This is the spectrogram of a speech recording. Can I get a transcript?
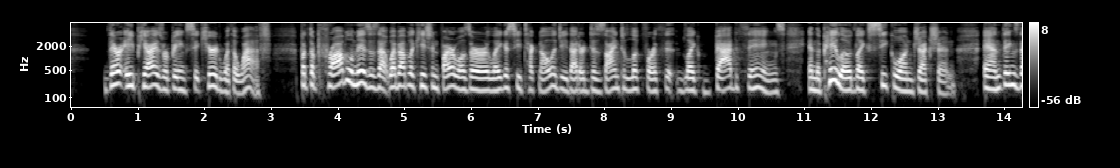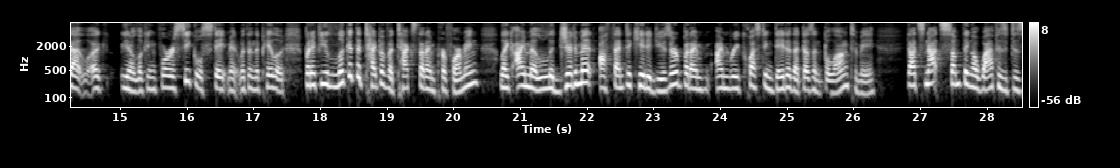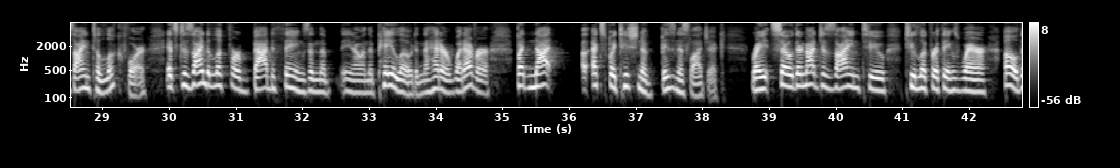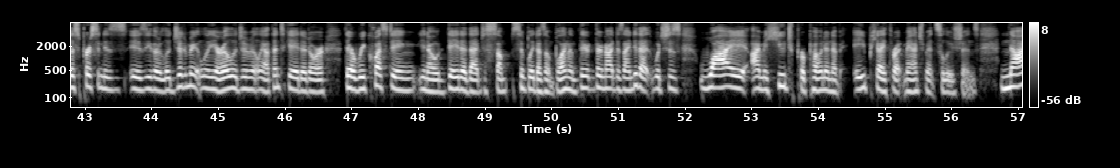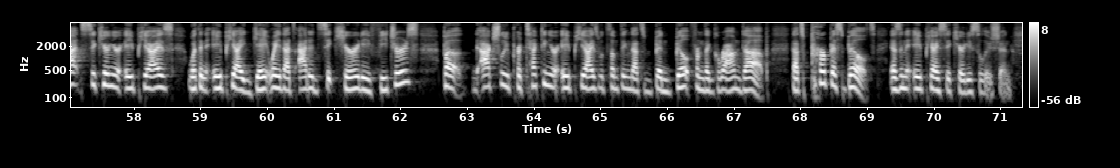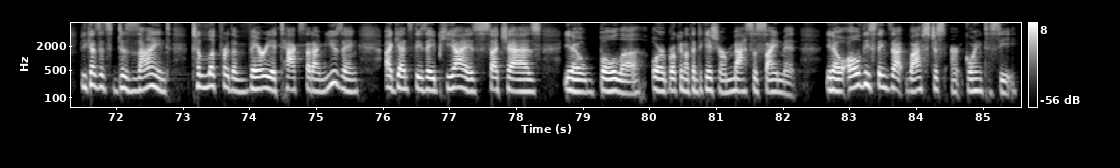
their APIs were being secured with a WAF. But the problem is, is that web application firewalls are legacy technology that are designed to look for th- like bad things in the payload, like SQL injection and things that like you know looking for a SQL statement within the payload. But if you look at the type of a text that I'm performing, like I'm a legitimate authenticated user, but I'm I'm requesting data that doesn't belong to me. That's not something a WAF is designed to look for. It's designed to look for bad things in the you know in the payload in the header whatever, but not uh, exploitation of business logic right? So they're not designed to to look for things where oh this person is is either legitimately or illegitimately authenticated or they're requesting you know data that just some, simply doesn't belong them. They're, they're not designed to do that which is why i'm a huge proponent of api threat management solutions. Not securing your apis with an api gateway that's added security features but actually protecting your APIs with something that's been built from the ground up, that's purpose built as an API security solution, because it's designed to look for the very attacks that I'm using against these APIs, such as, you know, BOLA or broken authentication or mass assignment. You know, all of these things that WAFs just aren't going to see.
